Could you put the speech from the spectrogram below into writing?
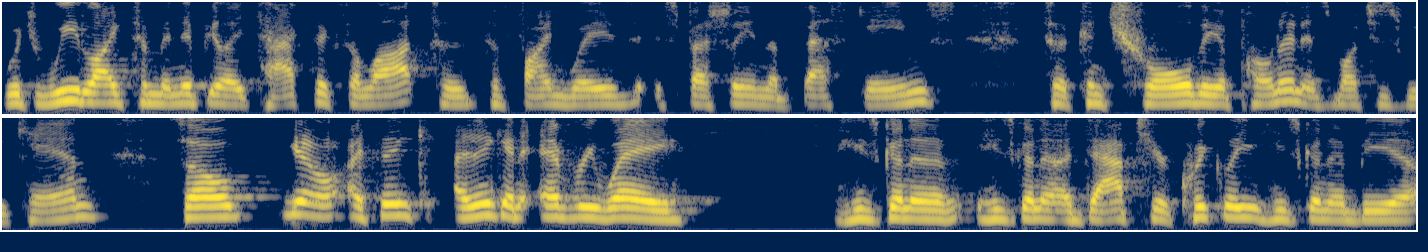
which we like to manipulate tactics a lot to, to find ways especially in the best games to control the opponent as much as we can. So you know i think i think in every way he's gonna he's gonna adapt here quickly. He's gonna be a,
